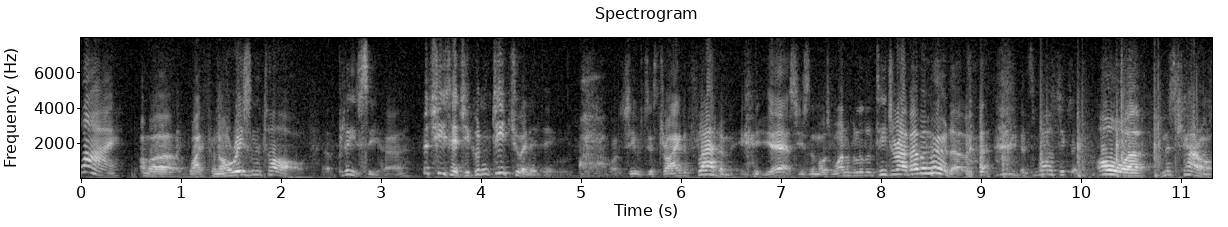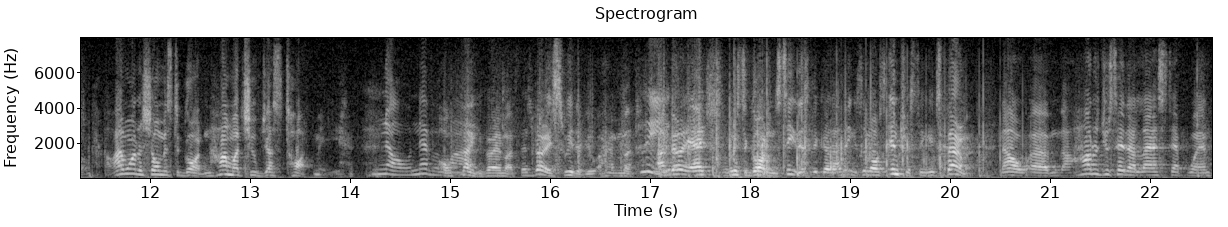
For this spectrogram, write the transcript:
Why? Oh, uh, why, for no reason at all. Uh, please see her. But she said she couldn't teach you anything. Oh, well, she was just trying to flatter me. yes, she's the most wonderful little teacher I've ever heard of. it's most... Ex- oh, uh, Miss Carroll, I want to show Mr. Gordon how much you've just taught me. No, never Oh, mind. Oh, thank you very much. That's very sweet of you. I'm, uh, Please. I'm very anxious for Mr. Gordon to see this because I think it's the most interesting experiment. Now, um, how did you say that last step went?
